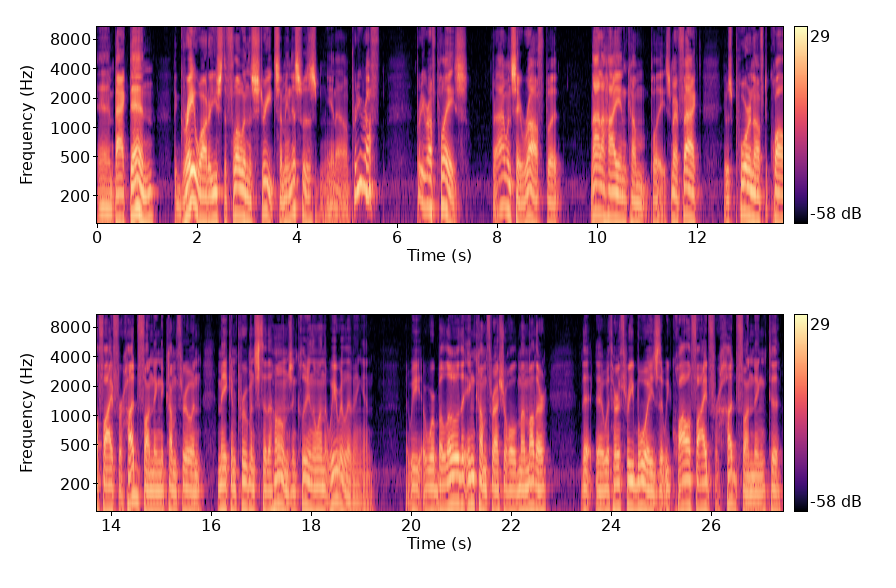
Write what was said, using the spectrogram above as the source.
And back then, the gray water used to flow in the streets. I mean, this was you know a pretty rough, pretty rough place. But I wouldn't say rough, but not a high income place. Matter of fact, it was poor enough to qualify for HUD funding to come through and make improvements to the homes, including the one that we were living in. We were below the income threshold. My mother, that uh, with her three boys, that we qualified for HUD funding to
